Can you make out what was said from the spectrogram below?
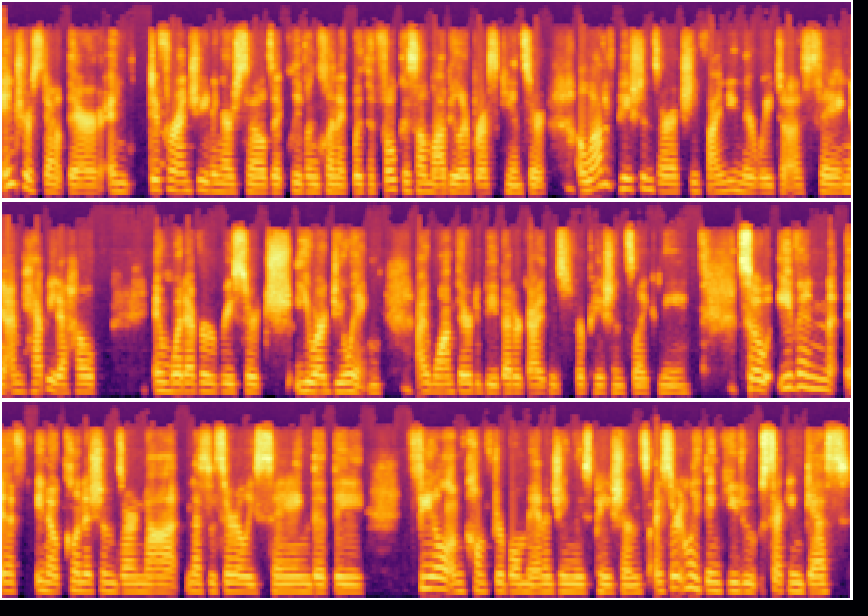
interest out there and differentiating ourselves at Cleveland Clinic with a focus on lobular breast cancer, a lot of patients are actually finding their way to us saying, I'm happy to help in whatever research you are doing. I want there to be better guidance for patients like me. So even if, you know, clinicians are not necessarily saying that they feel uncomfortable managing these patients, I certainly think you do second guess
